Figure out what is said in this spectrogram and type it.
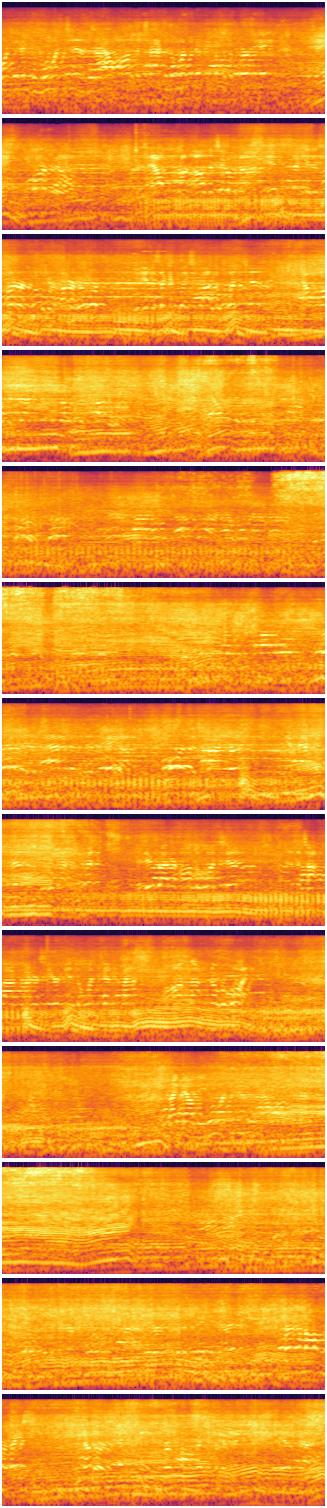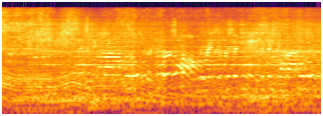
150 to 110. Now on the track to the 150 goes the 38. James Barfield. Out front on the 209. In second is Hunter Hoover. Hunter Hoover in the second place spot. The 110. Out on the track. Isabella Chicago. Right now, the 110 First call for race number 16. First call race number 16 is uh, 65 open. First call for race number 16, 65 open.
